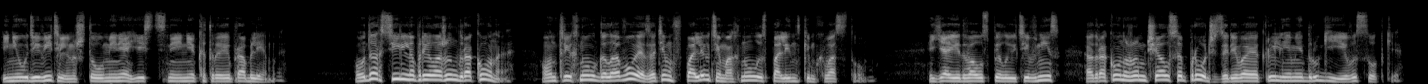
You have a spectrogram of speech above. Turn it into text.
и неудивительно, что у меня есть с ней некоторые проблемы. Удар сильно приложил дракона. Он тряхнул головой, а затем в полете махнул исполинским хвостом. Я едва успел уйти вниз, а дракон уже мчался прочь, задевая крыльями другие высотки.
